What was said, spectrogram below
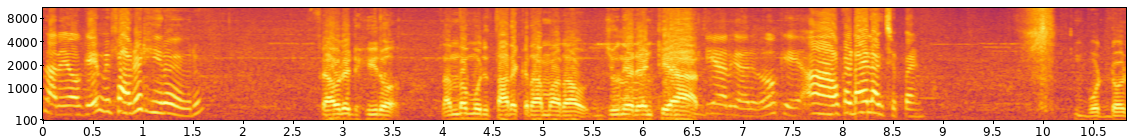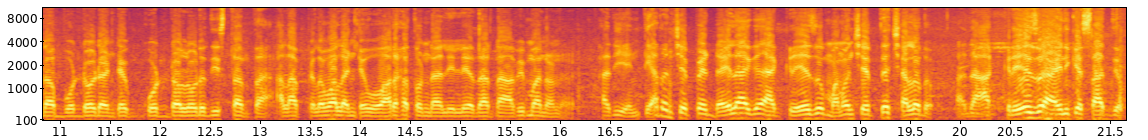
సరే ఓకే మీ ఫేవరెట్ హీరో ఎవరు? Favourite hero Nandamuri Taraka Rama Rao junior NTR. NTR garu okay ఆ, ఒక డైలాగ్ చెప్పండి. బొడ్డోడా బొడ్డోడు అంటే గొడ్డలోడు తీస్తంత. అలా పిలవాలంటే ఓ అర్హత ఉండాలి లేదా నా అభిమానం. అది ఎన్టీఆర్ అని చెప్పే డైలాగ్ ఆ క్రేజ్ మనం చెప్తే చెల్లదు. అది ఆ క్రేజ్ ఆయనకే సాధ్యం.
